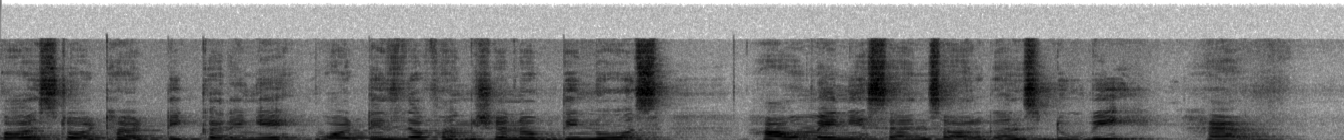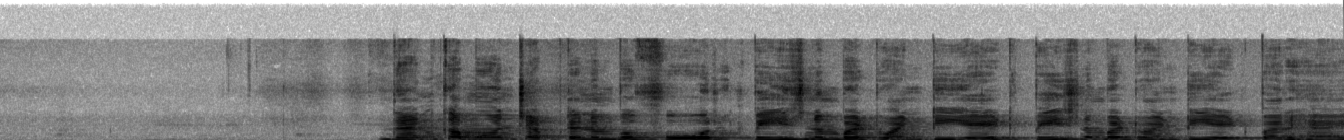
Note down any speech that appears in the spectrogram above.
फ़र्स्ट और थर्ड टिक करेंगे। What is the function of the nose how many sense organs do we have then come on chapter number four page number twenty eight page number twenty eight पर है।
